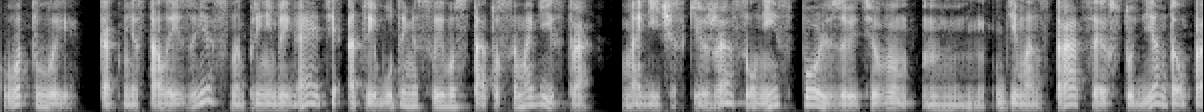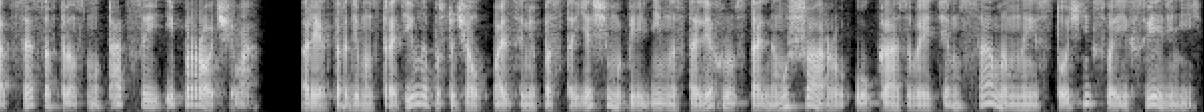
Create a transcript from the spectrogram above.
Вот вы, как мне стало известно, пренебрегаете атрибутами своего статуса магистра. Магический жезл не используете в м, демонстрациях студентам процессов трансмутации и прочего. Ректор демонстративно постучал пальцами по стоящему перед ним на столе хрустальному шару, указывая тем самым на источник своих сведений.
